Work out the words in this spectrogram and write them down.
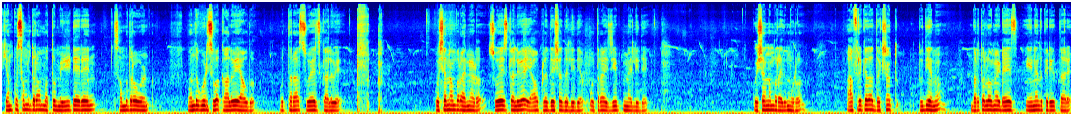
ಕೆಂಪು ಸಮುದ್ರ ಮತ್ತು ಮೆಡಿಟೇರಿಯನ್ ಸಮುದ್ರ ಒಂದುಗೂಡಿಸುವ ಕಾಲುವೆ ಯಾವುದು? ಉತ್ತರ ಸುವೇಜ್ ಕಾಲುವೆ. ಕ್ವಶನ್ ನಂಬರ್ ಹನ್ನೆರಡು. ಸುವೇಜ್ ಕಾಲುವೆ ಯಾವ ಪ್ರದೇಶದಲ್ಲಿದೆ? ಉತ್ತರ ಈಜಿಪ್ಟ್ನಲ್ಲಿದೆ. ಕ್ವಶನ್ ನಂಬರ್ ಹದಿಮೂರು. ಆಫ್ರಿಕಾದ ದಕ್ಷಿಣ ತುದಿಯನ್ನು ಬರ್ತಲೋಮೆ ಡೇಸ್ ಏನೆಂದು ಕರೆಯುತ್ತಾರೆ?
